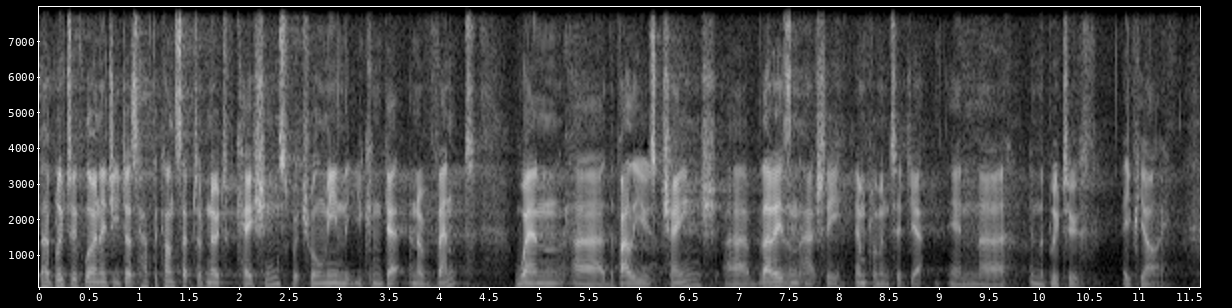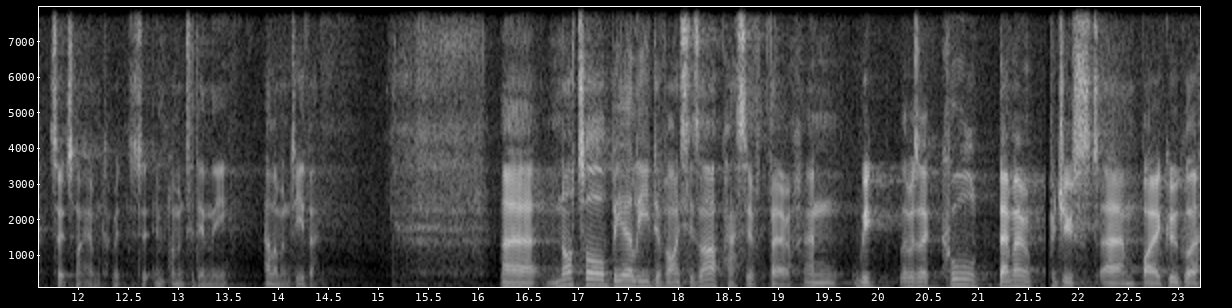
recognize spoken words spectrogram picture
uh, Bluetooth Low Energy does have the concept of notifications, which will mean that you can get an event when uh, the values change. Uh, that isn't actually implemented yet in, uh, in the Bluetooth API. So it's not implemented in the element either. Uh, not all BLE devices are passive, though. And we, there was a cool demo produced um, by a Googler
